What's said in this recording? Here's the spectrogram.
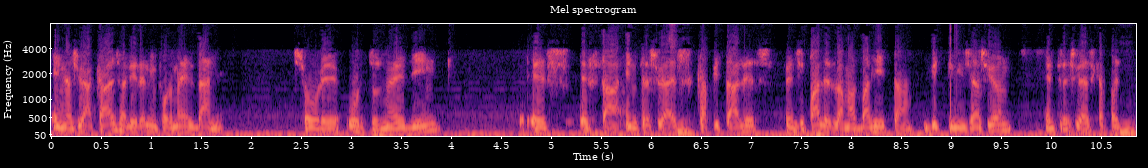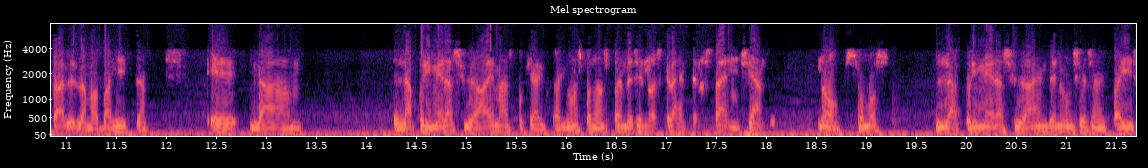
en la ciudad. Acaba de salir el informe del DANE sobre hurtos. Medellín es, está entre ciudades Sí. capitales principales la más bajita, victimización entre ciudades capitales la más bajita. Eh, la, la primera ciudad además, porque hay- algunas personas pueden decir, no, es que la gente no está denunciando. No, somos la primera ciudad en denuncias en el país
